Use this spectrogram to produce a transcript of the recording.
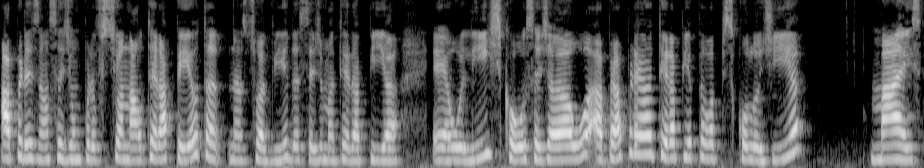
a presença de um profissional terapeuta na sua vida, seja uma terapia é, holística ou seja a própria terapia pela psicologia. Mas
